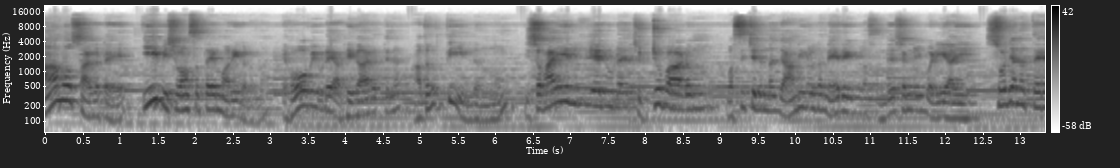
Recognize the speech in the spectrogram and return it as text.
ആമോസ് ആകട്ടെ ഈ വിശ്വാസത്തെ മറികടന്ന് യഹോവയുടെ അധികാരത്തിന് അതിർത്തിയില്ലെന്നും ഇസ്രായേലിയരുടെ ചുറ്റുപാടും വസിച്ചിരുന്ന ജാതികളുടെ നേരെയുള്ള സന്ദേശങ്ങൾ വഴിയായി സ്വജനത്തെ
